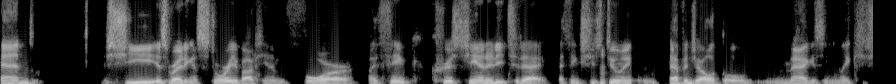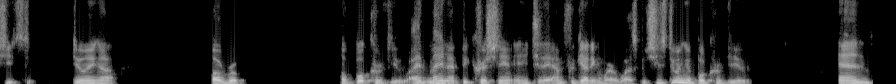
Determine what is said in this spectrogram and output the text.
and she is writing a story about him for I think Christianity Today. I think she's doing an evangelical magazine, like she's doing a a re- a book review. It may not be Christianity Today. I'm forgetting where it was, but she's doing a book review, and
